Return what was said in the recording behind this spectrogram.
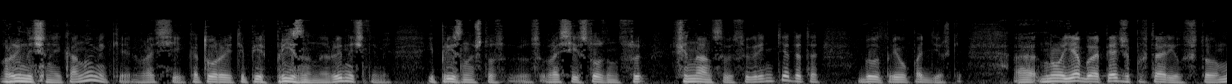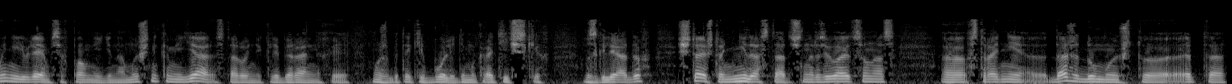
рыночной экономики в России, которые теперь признаны рыночными, и признано, что в России создан финансовый суверенитет, это было при его поддержке. Э, но я бы опять же повторил, что мы не являемся вполне единомышленниками. Я сторонник либеральных и, может быть, таких более демократических взглядов. Считаю, что они недостаточно развиваются у нас в стране. Даже думаю, что это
